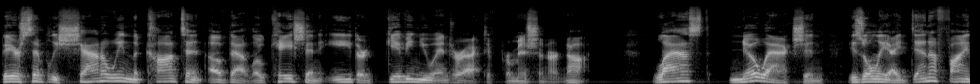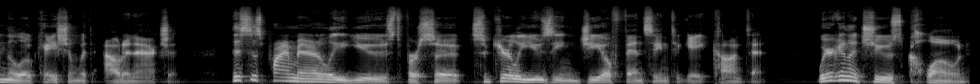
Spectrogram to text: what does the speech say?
They are simply shadowing the content of that location, either giving you interactive permission or not. Last, no action is only identifying the location without an action. This is primarily used for securely using geofencing to gate content. We're going to choose clone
